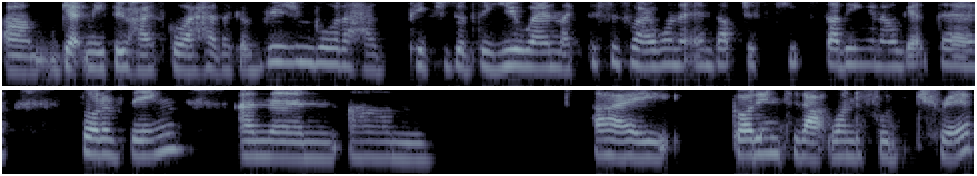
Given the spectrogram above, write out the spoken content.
um, get me through high school. I had like a vision board. I had pictures of the UN, like this is where I want to end up. Just keep studying and I'll get there, sort of thing. And then um, I got into that wonderful trip,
